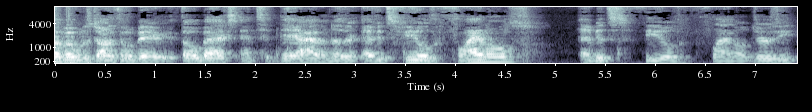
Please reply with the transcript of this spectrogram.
up, everyone? It's Jonathan with Bay Area Throwbacks, and today I have another Ebbets Field flannels, Ebbets Field flannel jersey.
